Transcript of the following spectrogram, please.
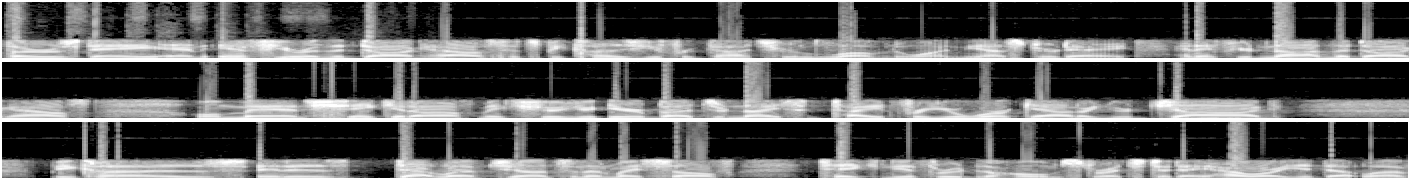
Thursday, and if you're in the doghouse, it's because you forgot your loved one yesterday. And if you're not in the doghouse, well, man, shake it off. Make sure your earbuds are nice and tight for your workout or your jog, because it is Detlef Johnson and myself taking you through to the home stretch today. How are you, Detlef?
